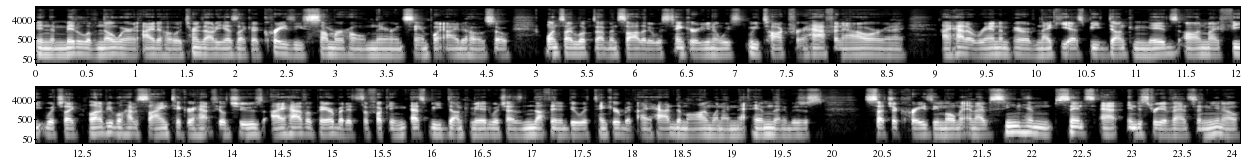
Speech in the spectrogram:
in the middle of nowhere in Idaho. It turns out he has like a crazy summer home there in Sandpoint, Idaho. So once I looked up and saw that it was Tinker, you know, we we talked for half an hour, and I I had a random pair of Nike SB Dunk mids on my feet, which like a lot of people have signed Tinker Hatfield shoes. I have a pair, but it's the fucking SB Dunk mid, which has nothing to do with Tinker. But I had them on when I met him. Then it was just such a crazy moment. And I've seen him since at industry events. And, you know,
